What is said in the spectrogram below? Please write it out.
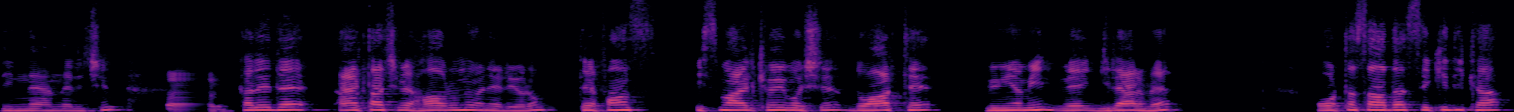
dinleyenler için. tabii. Kalede Ertaç ve Harun'u öneriyorum. Defans İsmail Köybaşı, Duarte, Bünyamin ve Gilerme. Orta sahada Sekidika,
